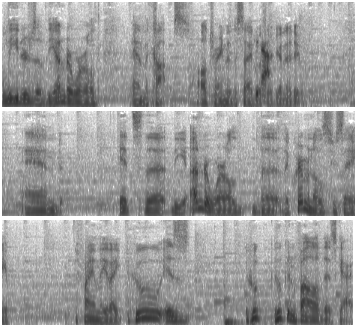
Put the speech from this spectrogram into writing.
leaders of the underworld and the cops, all trying to decide what Yeah. they're going to do. And it's the the underworld, the the criminals who say finally like who is who who can follow this guy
